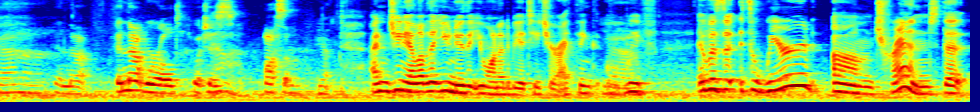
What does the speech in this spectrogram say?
Yeah. in that in that world, which is awesome. Yeah. And Jeannie, I love that you knew that you wanted to be a teacher. I think Yeah. we've it was it's a weird um, trend that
